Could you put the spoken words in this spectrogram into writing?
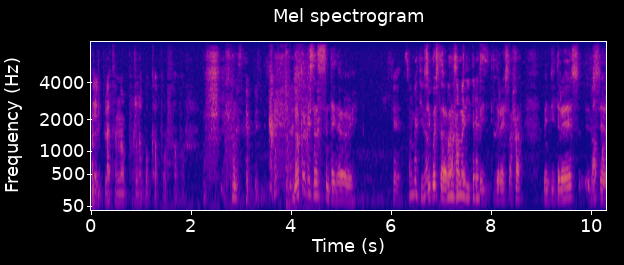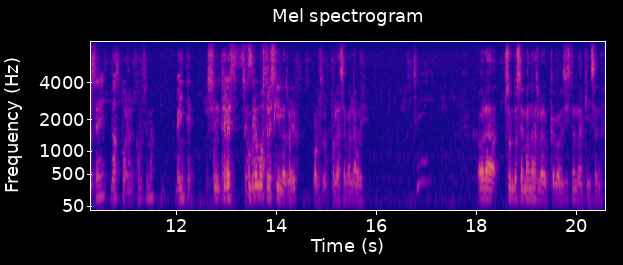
el plátano por la boca, por favor. No creo que estén 69, güey. ¿Qué? ¿Son 22? Sí cuesta... Bueno, ajá, son ve- 23. 23, ajá. 23... 2 se- por 6, 2 por. ¿Cómo se llama? 20. Sí, por tres, tres, compremos 60. 3 kilos, güey, por, por la semana, güey. Sí. Ahora son dos semanas lo que consiste en una quincena.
